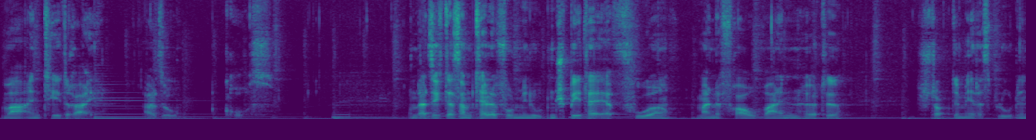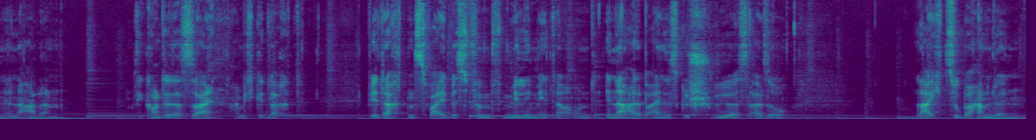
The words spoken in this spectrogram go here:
war ein T3, also groß. Und als ich das am Telefon Minuten später erfuhr, meine Frau weinen hörte, stockte mir das Blut in den Adern. Wie konnte das sein, habe ich gedacht. Wir dachten zwei bis fünf Millimeter und innerhalb eines Geschwürs, also leicht zu behandeln.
